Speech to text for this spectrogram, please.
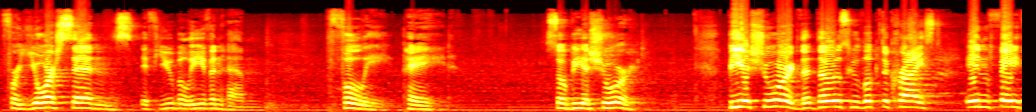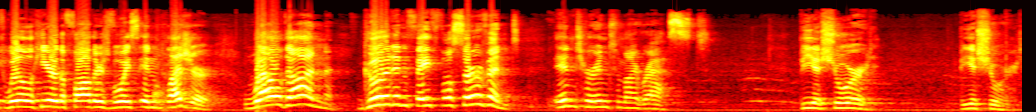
for your sins, if you believe in him, fully paid. So be assured. Be assured that those who look to Christ in faith will hear the Father's voice in pleasure. Well done, good and faithful servant. Enter into my rest. Be assured. Be assured.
